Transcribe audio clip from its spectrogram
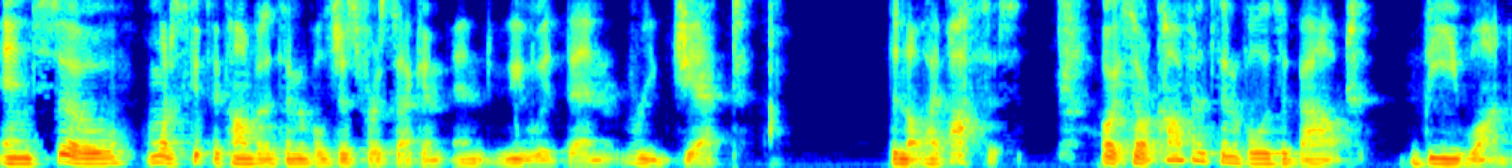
And so I'm going to skip the confidence interval just for a second, and we would then reject the null hypothesis. Okay, so our confidence interval is about B1.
